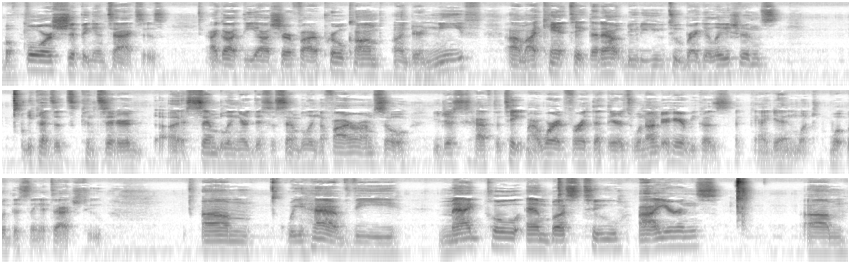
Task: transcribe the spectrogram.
before shipping and taxes. I got the uh, Surefire Pro Comp underneath. Um, I can't take that out due to YouTube regulations because it's considered uh, assembling or disassembling a firearm. So you just have to take my word for it that there's one under here because, again, what, what would this thing attach to? Um, we have the Magpul M-Bus 2 irons. Um,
